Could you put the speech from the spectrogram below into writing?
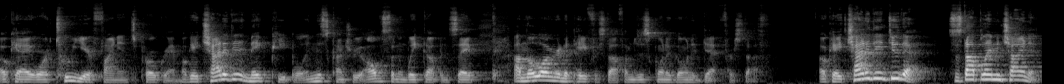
okay, or a two year finance program. Okay, China didn't make people in this country all of a sudden wake up and say, I'm no longer going to pay for stuff, I'm just going to go into debt for stuff. Okay, China didn't do that. So stop blaming China.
